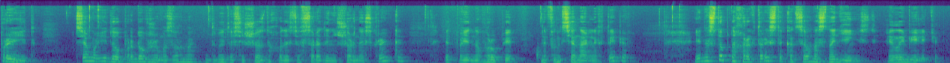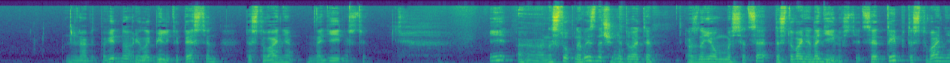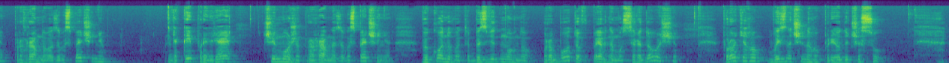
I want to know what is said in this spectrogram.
Привіт! В цьому відео продовжуємо з вами дивитися, що знаходиться всередині чорної скриньки, відповідно в групі нефункціональних типів. І наступна характеристика це у нас надійність, reliability. Відповідно, reliability testing, тестування надійності. І е, наступне визначення, давайте ознайомимося, це тестування надійності. Це тип тестування програмного забезпечення, який перевіряє, чи може програмне забезпечення виконувати безвідмовну роботу в певному середовищі протягом визначеного періоду часу.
